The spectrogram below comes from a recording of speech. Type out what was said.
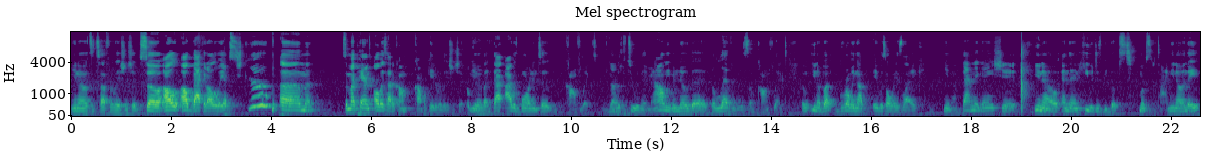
You know, it's a tough relationship. So I'll I'll back it all the way up. Scoop. Um, so my parents always had a com- complicated relationship. You know, like that. I was born into conflict Gotcha. with the two of them, and I don't even know the the levels of conflict. You know, but growing up, it was always like, you know, that nigga ain't shit. You know, and then he would just be ghost most of the time. You know, and they,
